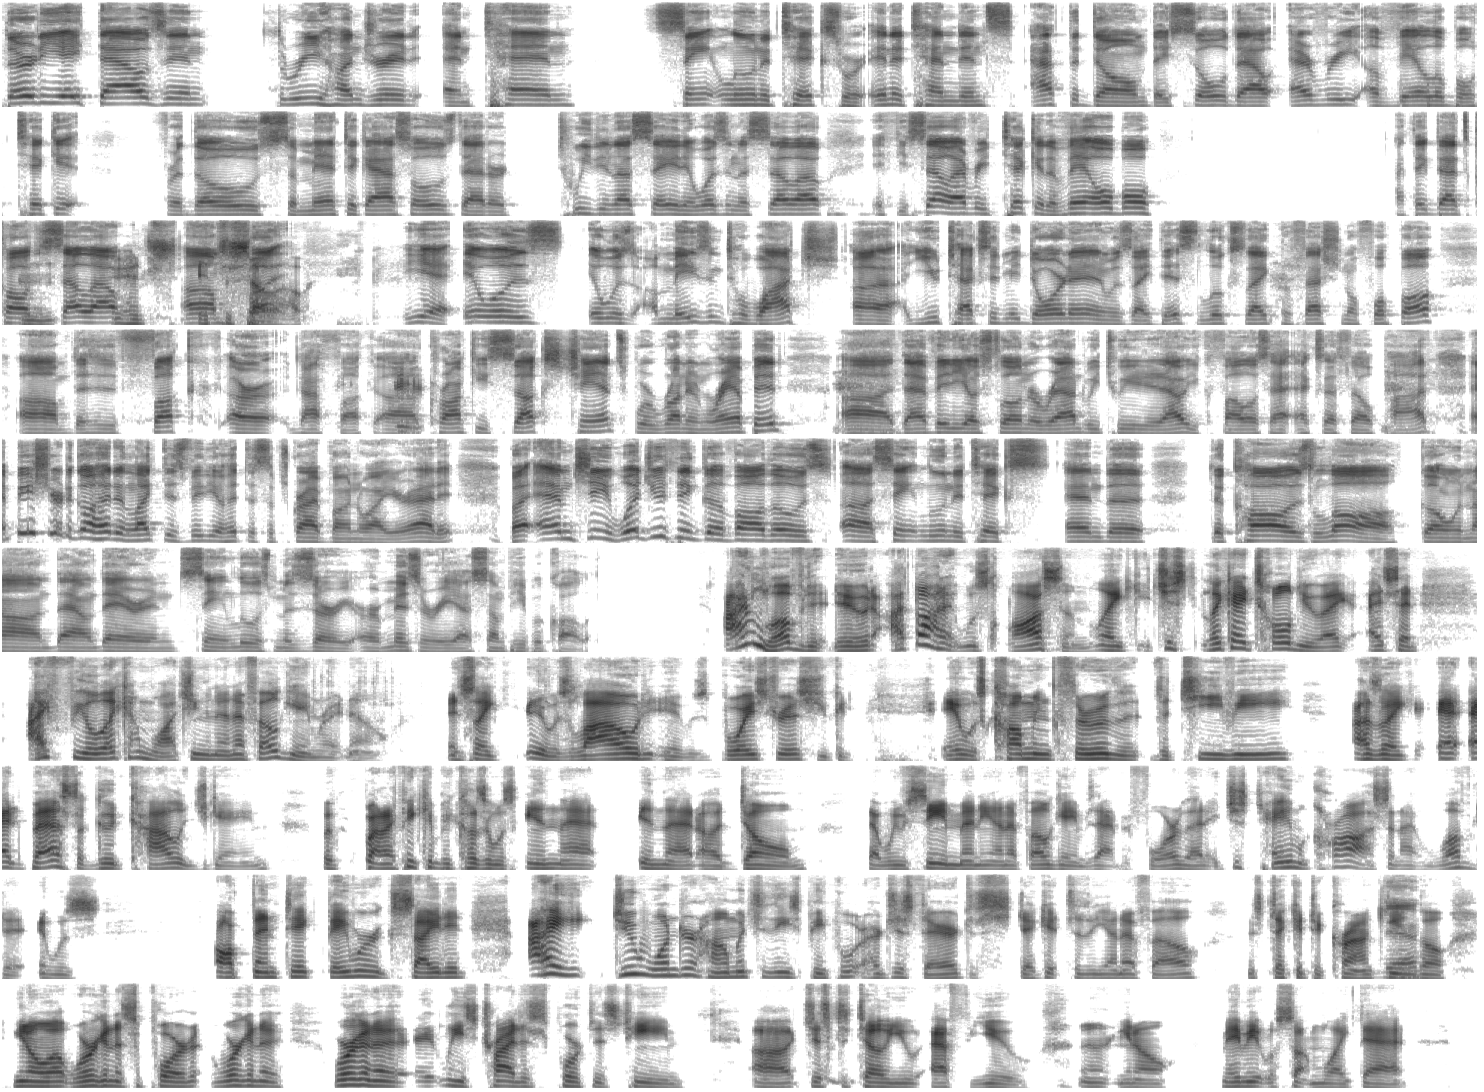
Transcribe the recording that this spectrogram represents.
38,310 St. Lunatics were in attendance at the Dome. They sold out every available ticket for those semantic assholes that are tweeting us saying it wasn't a sellout. If you sell every ticket available, I think that's called a Mm, sellout. It's um, it's a sellout. Yeah, it was it was amazing to watch. Uh, you texted me, Jordan, and was like, "This looks like professional football." Um, is fuck or not fuck, uh, Kroenke sucks Chance we're running rampant. Uh, that video is flown around. We tweeted it out. You can follow us at XFL Pod, and be sure to go ahead and like this video. Hit the subscribe button while you're at it. But MG, what'd you think of all those uh, Saint lunatics and the the cause law going on down there in St. Louis, Missouri, or Missouri, as some people call it? I loved it, dude. I thought it was awesome. Like just like I told you, I, I said, I feel like I'm watching an NFL game right now. It's like it was loud, it was boisterous. You could, it was coming through the the TV. I was like, at, at best, a good college game, but but I think it because it was in that in that uh, dome that we've seen many NFL games at before, that it just came across, and I loved it. It was authentic. They were excited. I do wonder how much of these people are just there to stick it to the NFL and stick it to Kroenke Yeah. and go, you know what, we're gonna support we're gonna we're gonna at least try to support this team uh just to tell you F you. Uh, you know, maybe it was something like that.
